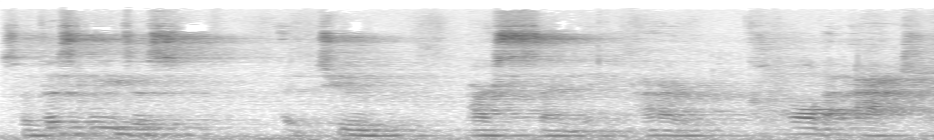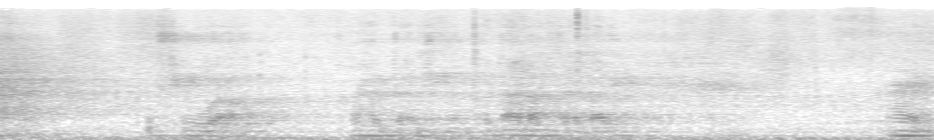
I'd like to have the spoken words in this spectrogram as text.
So this leads us to our sending, our call to action, if you will. Go ahead, Benjamin, put that up there, buddy. All right,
